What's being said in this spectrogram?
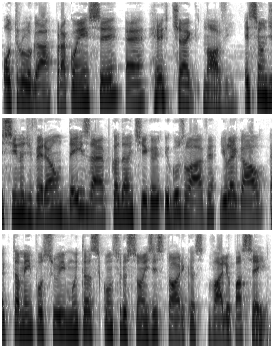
Outro lugar para conhecer é Herceg Novi. Esse é um destino de verão desde a época da antiga Iugoslávia e o legal é que também possui muitas construções históricas, vale o passeio.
